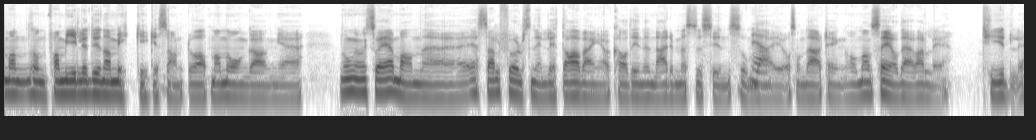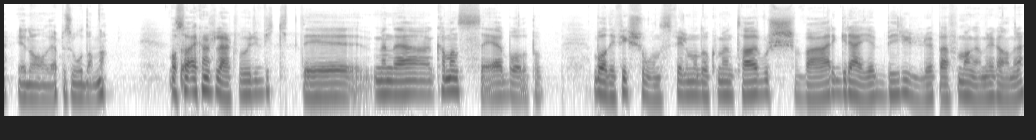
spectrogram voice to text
man Sånn familiedynamikk, ikke sant, og at man noen gang eh, noen ganger så er, man, eh, er selvfølelsen din litt avhengig av hva dine nærmeste syns om Ja. deg, og sånne der ting. Og man ser jo det veldig tydelig i noen av de episodene. Og så har jeg kanskje lært hvor viktig Men det kan man se både, på, både i fiksjonsfilm og dokumentar, hvor svær greie bryllup er for mange amerikanere.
